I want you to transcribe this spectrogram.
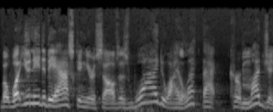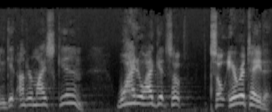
But what you need to be asking yourselves is why do I let that curmudgeon get under my skin? Why do I get so, so irritated?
